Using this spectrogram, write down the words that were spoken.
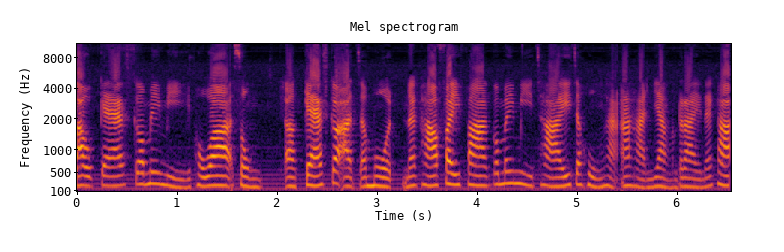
เตาแก๊สก็ไม่มี เพราะว่าส่งเอ่อแก๊สก็อาจจะหมดนะคะ ไฟฟ้าก็ไม่มีใช้จะหุงหาอาหารอย่างไรนะคะ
